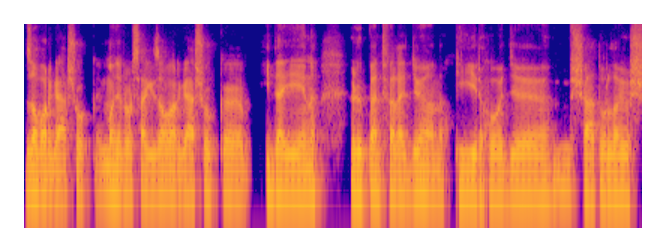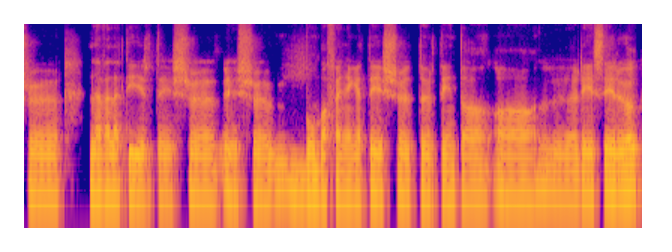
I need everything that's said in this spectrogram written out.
zavargások, magyarországi zavargások idején röppent fel egy olyan hír, hogy Sátor Lajos levelet írt, és, és bombafenyegetés történt a, a részéről,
